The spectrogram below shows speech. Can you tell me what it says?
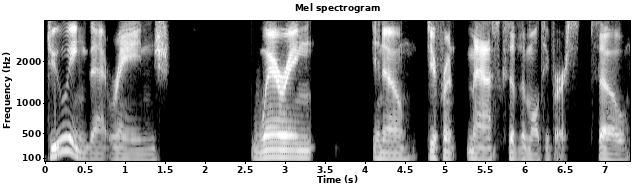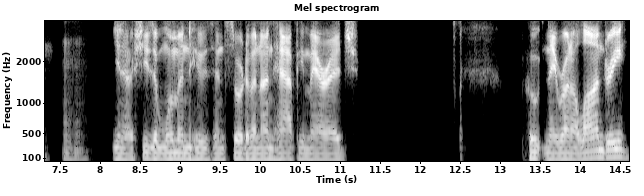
doing that range wearing you know different masks of the multiverse. So Mhm. you know she's a woman who's in sort of an unhappy marriage. Who and they run a laundry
